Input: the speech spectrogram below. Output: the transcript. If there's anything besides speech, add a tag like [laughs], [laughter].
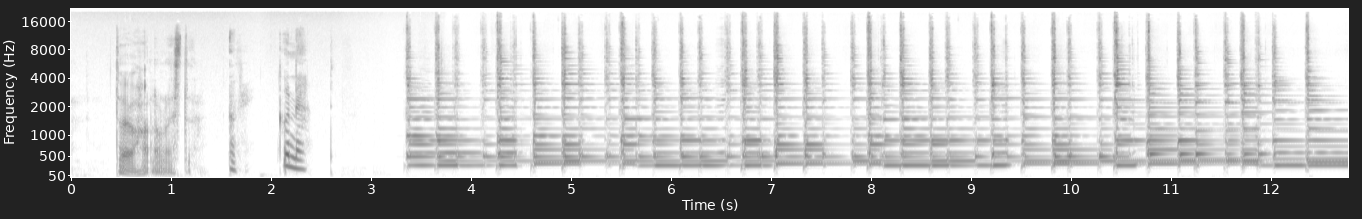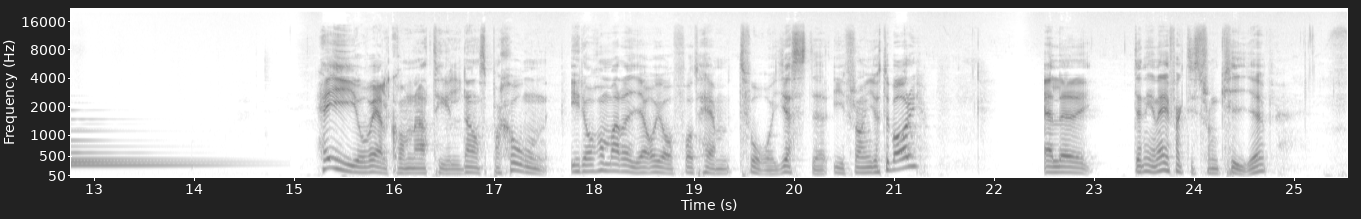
tar jag hand om resten. Okej, godnatt. Hej och välkomna till Danspassion. Idag har Maria och jag fått hem två gäster ifrån Göteborg. Eller den ena är faktiskt från Kiev.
